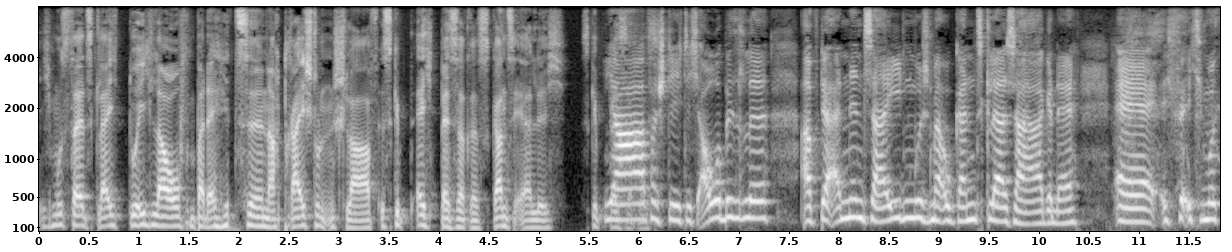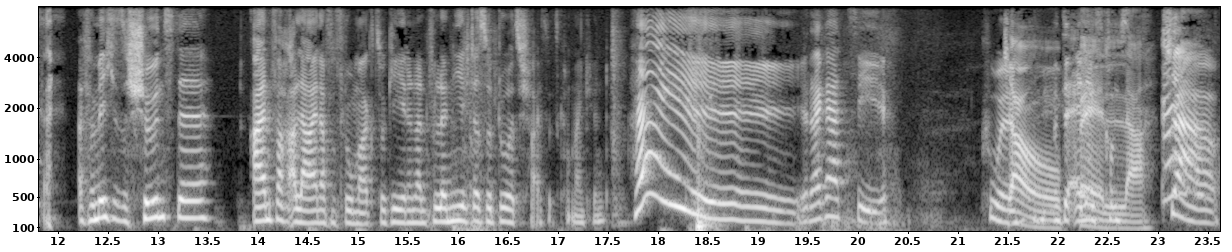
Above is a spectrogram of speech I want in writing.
ich muss da jetzt gleich durchlaufen bei der Hitze nach drei Stunden Schlaf. Es gibt echt Besseres, ganz ehrlich. Es gibt Ja, Besseres. verstehe ich dich auch ein bisschen. Auf der anderen Seite muss man auch ganz klar sagen, ne, äh, ich, ich muss, für mich ist das Schönste, einfach allein auf den Flohmarkt zu gehen und dann flaniere ich das so durch. Scheiße, jetzt kommt mein Kind. Hey, ragazzi. Cool. Ciao, und der Alex kommt. Bella. Ciao.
